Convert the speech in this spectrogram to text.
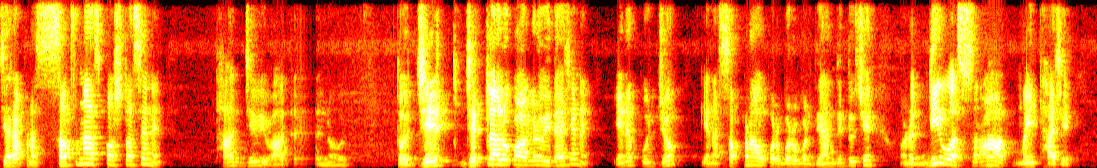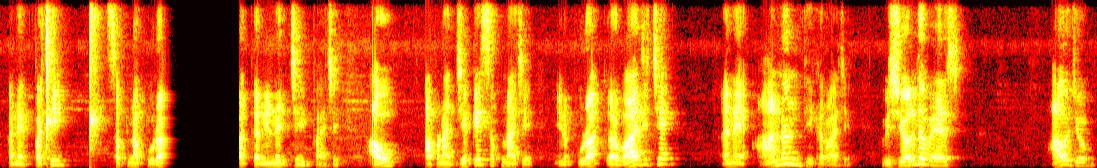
જ્યારે આપણા સપના સ્પષ્ટ હશે ને, થાક જેવી વાત ન હોય. તો જે જેટલા લોકો આગળ વધ્યા છે ને, એને પૂછજો કે એના સપના ઉપર બરોબર ધ્યાન દીધું છે અને દિવસ રાત મૈથા છે અને પછી સપના પૂરા કરીને જ જઈ છે. આવો, આપણા જે કંઈ સપના છે એને પૂરા કરવા જ છે અને આનંદથી કરવા છે. Wish you all the best આવજો.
